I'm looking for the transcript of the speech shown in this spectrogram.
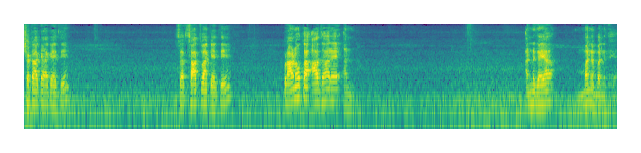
छठा क्या कहते हैं? सातवां कहते हैं, प्राणों का आधार है अन्न। अन्न गया, मन बन गया।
